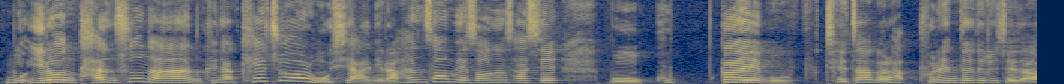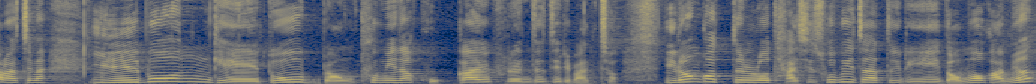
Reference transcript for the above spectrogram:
뭐 이런 단순한 그냥 캐주얼 옷이 아니라 한섬에서는 사실 뭐 고가의 뭐 제작을 브랜드들을 제작을 하지만 일본계에도 명품이나 고가의 브랜드들이 많죠. 이런 것들로 다시 소비자들이 넘어가면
